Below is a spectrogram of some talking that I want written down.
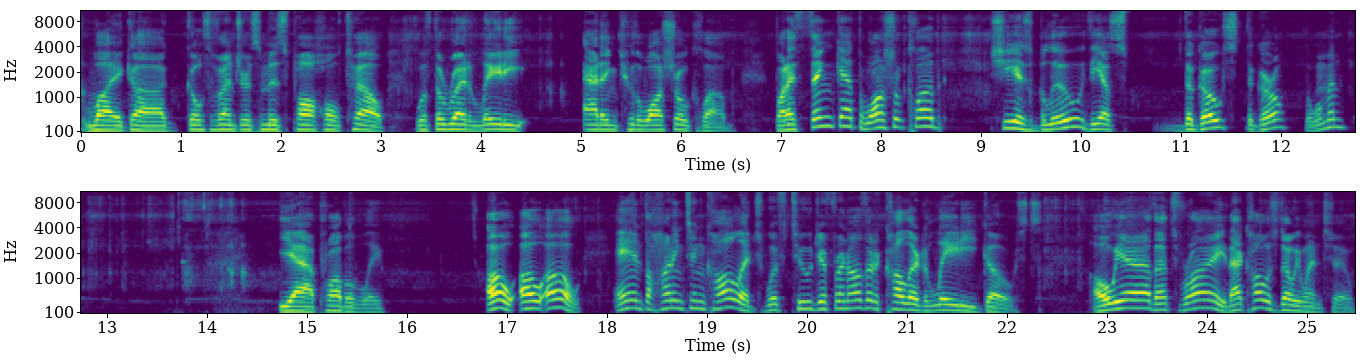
Like uh Ghost Avengers Mizpah Hotel with the red lady adding to the Washoe Club. But I think at the Washoe Club she is blue, the uh, the ghost, the girl, the woman. Yeah, probably. Oh, oh, oh! And the Huntington College with two different other colored lady ghosts. Oh, yeah, that's right. That college that we went to.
